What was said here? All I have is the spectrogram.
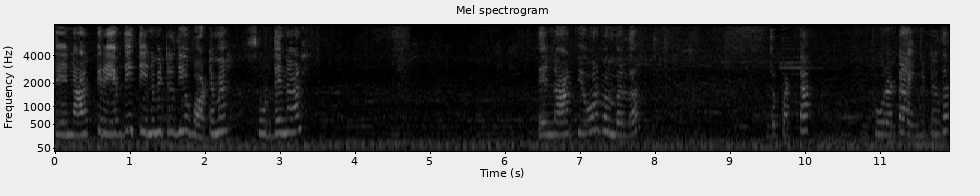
ਤੇ ਨਾਲ ਕਰੇਪ ਦੀ 3 ਮੀਟਰ ਦੀ ਉਹ ਬਾਟਮ ਹੈ ਸੂਟ ਦੇ ਨਾਲ। ਤੇ ਨਾਲ ਪਿਓਰ ਬੰਬਰ ਦਾ ਦੁਪੱਟਾ, ਪੂਰਾ 2.5 ਮੀਟਰ ਦਾ।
